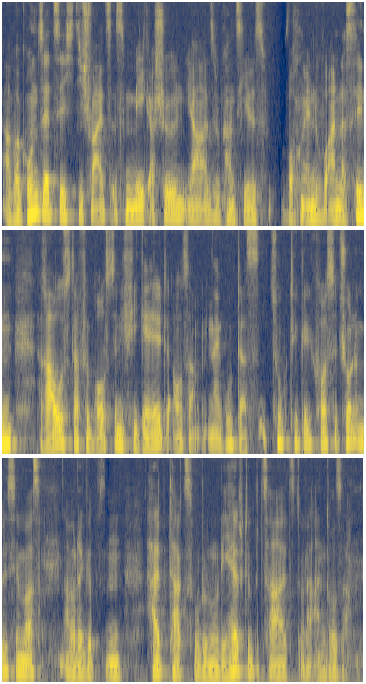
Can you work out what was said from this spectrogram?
Aber grundsätzlich, die Schweiz ist mega schön. Ja, also du kannst jedes Wochenende woanders hin, raus. Dafür brauchst du nicht viel Geld, außer, na gut, das Zugticket kostet schon ein bisschen was. Aber da gibt es einen Halbtags, wo du nur die Hälfte bezahlst oder andere Sachen.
